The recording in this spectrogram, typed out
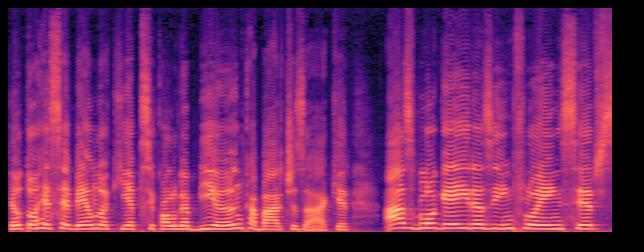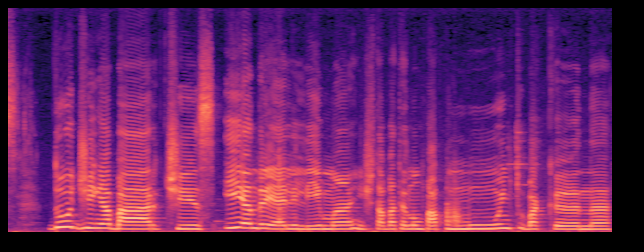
Eu estou recebendo aqui a psicóloga Bianca Bartzacker, as blogueiras e influencers Dudinha Bartes e Andriele Lima. A gente está batendo um papo muito bacana.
